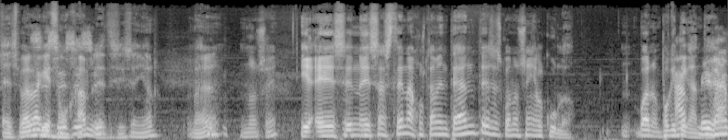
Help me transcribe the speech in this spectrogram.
es verdad Sí, que sí, es un sí, Hamlet, sí, señor. Vale, No sé. Y es en esa escena justamente antes es cuando enseña el culo. Bueno, un poquitín Ah, antes. mira,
